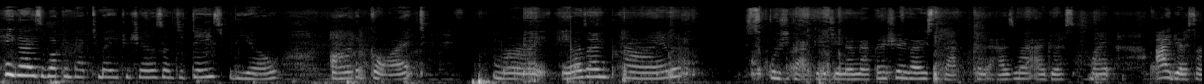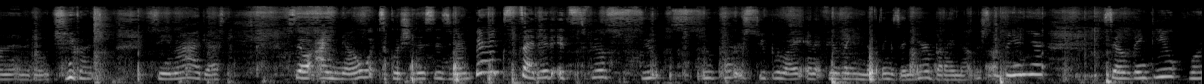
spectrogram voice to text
Hey guys, welcome back to my YouTube channel. So in today's video, I got my Amazon Prime squishy package, and I'm not going to show you guys the back because it has my address, my address on it, and I don't want you guys seeing my address. So I know what squishy this is, and I'm very excited. It feels super, super, super light, and it feels like nothing's in here, but I know there's something in here. So thank you for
